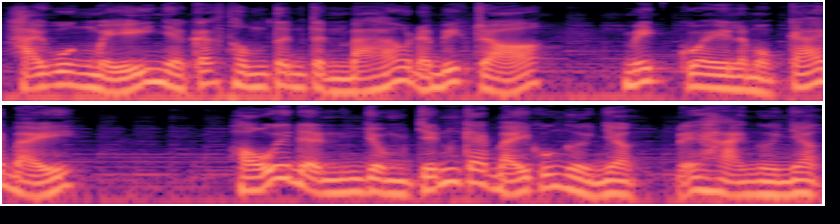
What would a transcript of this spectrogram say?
Hải quân Mỹ nhờ các thông tin tình báo đã biết rõ Midway là một cái bẫy Họ quyết định dùng chính cái bẫy của người Nhật để hại người Nhật.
